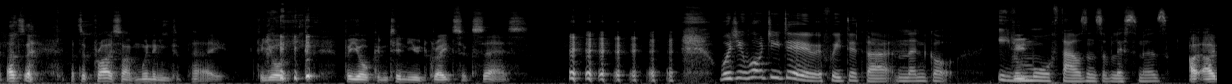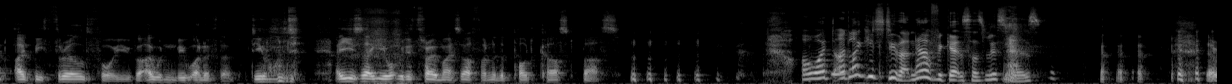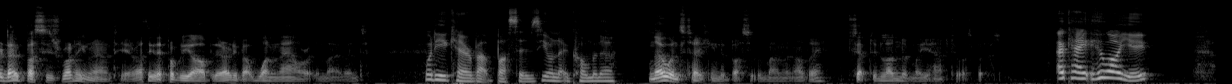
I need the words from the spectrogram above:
That's a, that's a price I'm willing to pay for your for your continued great success. Would you? What would you do if we did that and then got even you- more thousands of listeners? I, I'd I'd be thrilled for you, but I wouldn't be one of them. Do you want? To, are you saying you want me to throw myself under the podcast bus? Oh, I'd, I'd like you to do that now if it gets us listeners. there are no buses running around here. I think there probably are, but they're only about one an hour at the moment. what do you care about buses? You're no commoner. No one's taking the bus at the moment, are they? Except in London, where you have to, I suppose. Okay, who are you?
